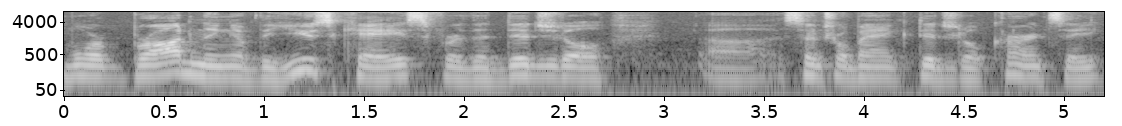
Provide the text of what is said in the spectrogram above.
more broadening of the use case for the digital uh, central bank digital currency.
